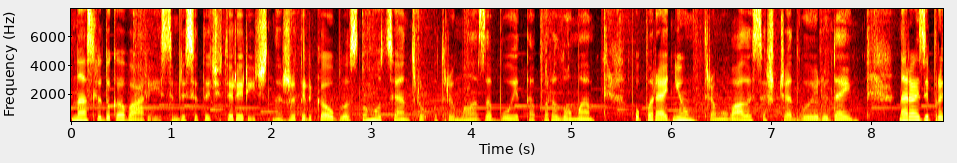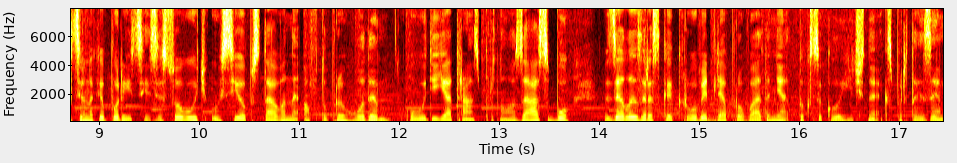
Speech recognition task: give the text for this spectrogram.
Внаслідок аварії 74-річна жителька обласного центру отримала забої та переломи. Попередньо травмувалися ще двоє людей. Наразі працівники поліції з'ясовують усі обставини автопригоди. У водія транспортного засобу взяли зразки крові для проведення токсикологічної експертизи.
